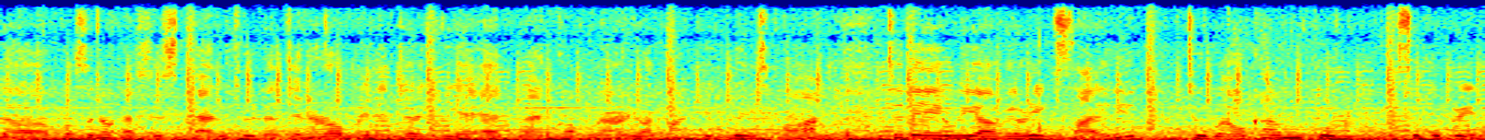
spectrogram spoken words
the personal assistant to the general manager here at Bangkok Marriott Marquis Queen's Park. Today we are very excited to welcome Kun Supakrit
